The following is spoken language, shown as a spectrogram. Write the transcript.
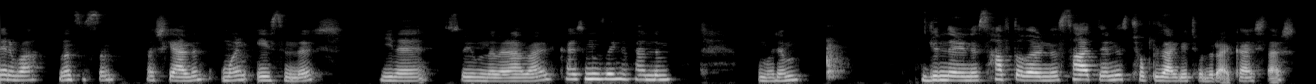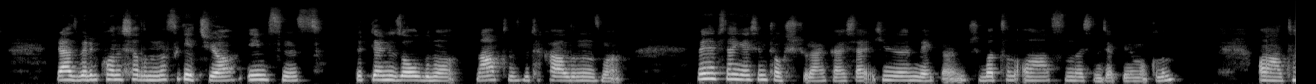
Merhaba, nasılsın? Hoş geldin. Umarım iyisindir. Yine suyumla beraber karşınızdayım efendim. Umarım günleriniz, haftalarınız, saatleriniz çok güzel geçiyordur arkadaşlar. Biraz böyle bir konuşalım. Nasıl geçiyor? İyi misiniz? Bütleriniz oldu mu? Ne yaptınız? Büte kaldınız mı? Ben hepsinden geçtim çok şükür arkadaşlar. İkinci dönemi bekliyorum. Şubat'ın 16'sında açılacak benim okulum. 16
